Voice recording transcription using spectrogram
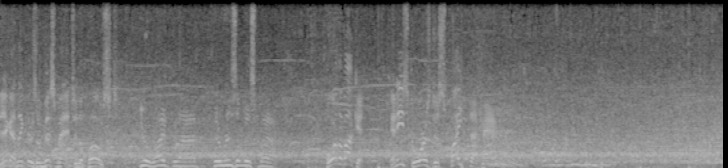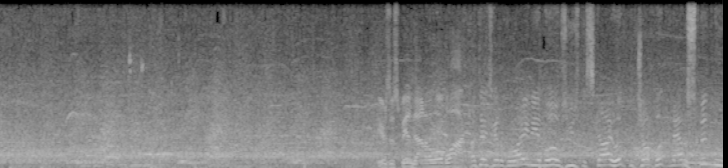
Dick, I think there's a mismatch in the post. You're right, Brad. There is a mismatch. For the bucket. And he scores despite the hack. Here's a spin down to the low block. I think he's got a variety of moves. Use the sky hook, the jump hook, and now the spin move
